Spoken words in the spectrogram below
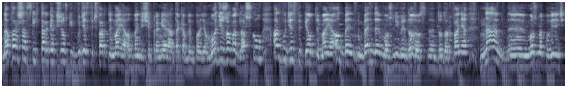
Na warszawskich targach książki 24 maja odbędzie się premiera, taka bym powiedział, młodzieżowa dla szkół, a 25 maja odbę- będę możliwy do, do dorwania na, e, można powiedzieć,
